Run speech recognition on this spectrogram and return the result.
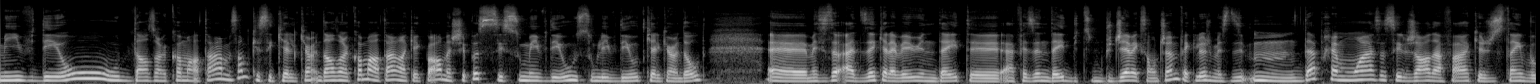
mes vidéos ou dans un commentaire. Il me semble que c'est quelqu'un dans un commentaire en quelque part, mais je sais pas si c'est sous mes vidéos ou sous les vidéos de quelqu'un d'autre. Euh, mais c'est ça, elle disait qu'elle avait eu une date, euh, elle faisait une date budget avec son chum. Fait que là, je me suis dit, hmm, d'après moi, ça, c'est le genre d'affaire que Justin va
